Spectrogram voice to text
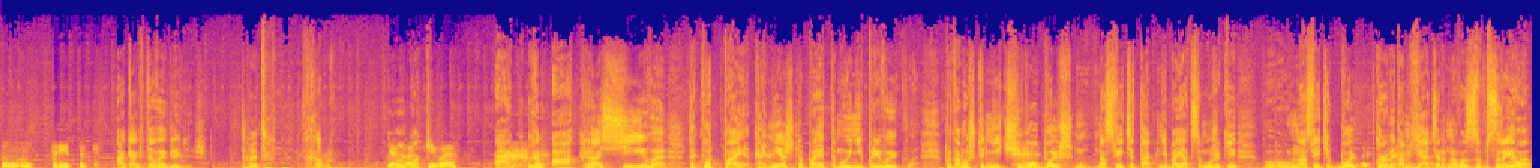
Ну, 30. А как ты выглядишь? Это Я Ну, красивая. А, а, красивая. Так вот, по- конечно, поэтому и не привыкла. Потому что ничего больше на свете так не боятся мужики. э, На свете, боль- кроме там ядерного взрыва.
